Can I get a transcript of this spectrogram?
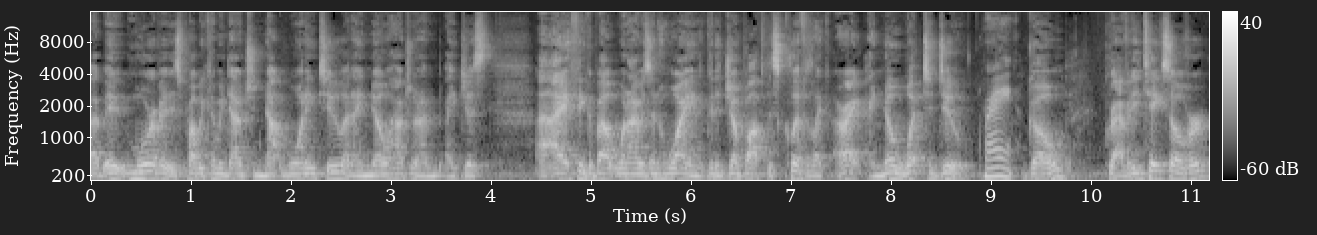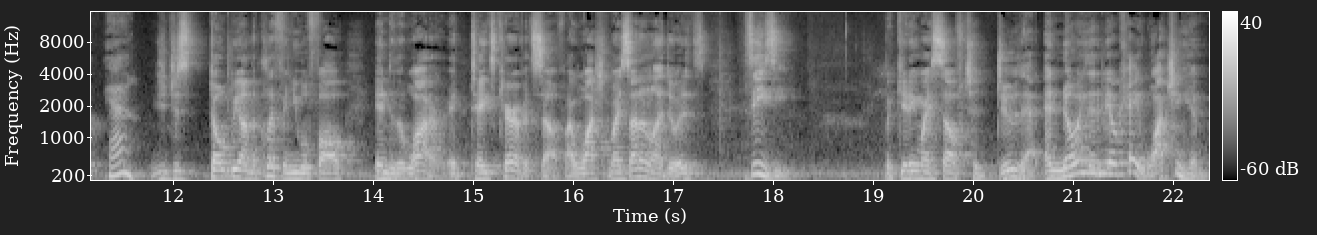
Uh, it, more of it is probably coming down to not wanting to, and I know how to. And I'm, I just, I I think about when I was in Hawaii and going to jump off this cliff. It's like, all right, I know what to do. Right. Go. Gravity takes over. Yeah. You just don't be on the cliff, and you will fall into the water. It takes care of itself. I watched my son-in-law do it. It's it's easy. But getting myself to do that and knowing that it'd be okay, watching him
